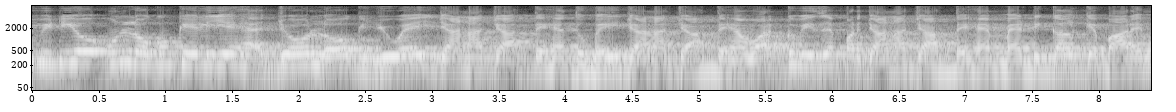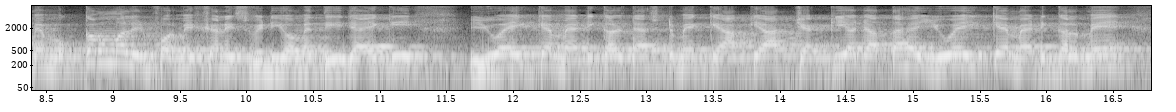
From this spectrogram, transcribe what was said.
वीडियो उन लोगों के लिए है जो लोग यूएई जाना चाहते हैं, दुबई जाना चाहते हैं वर्क वीज़े पर जाना चाहते हैं। मेडिकल के बारे में मुकम्मल इंफॉर्मेशन इस वीडियो में दी जाएगी। यूएई के मेडिकल टेस्ट में क्या क्या चेक किया जाता है? यूएई के मेडिकल में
